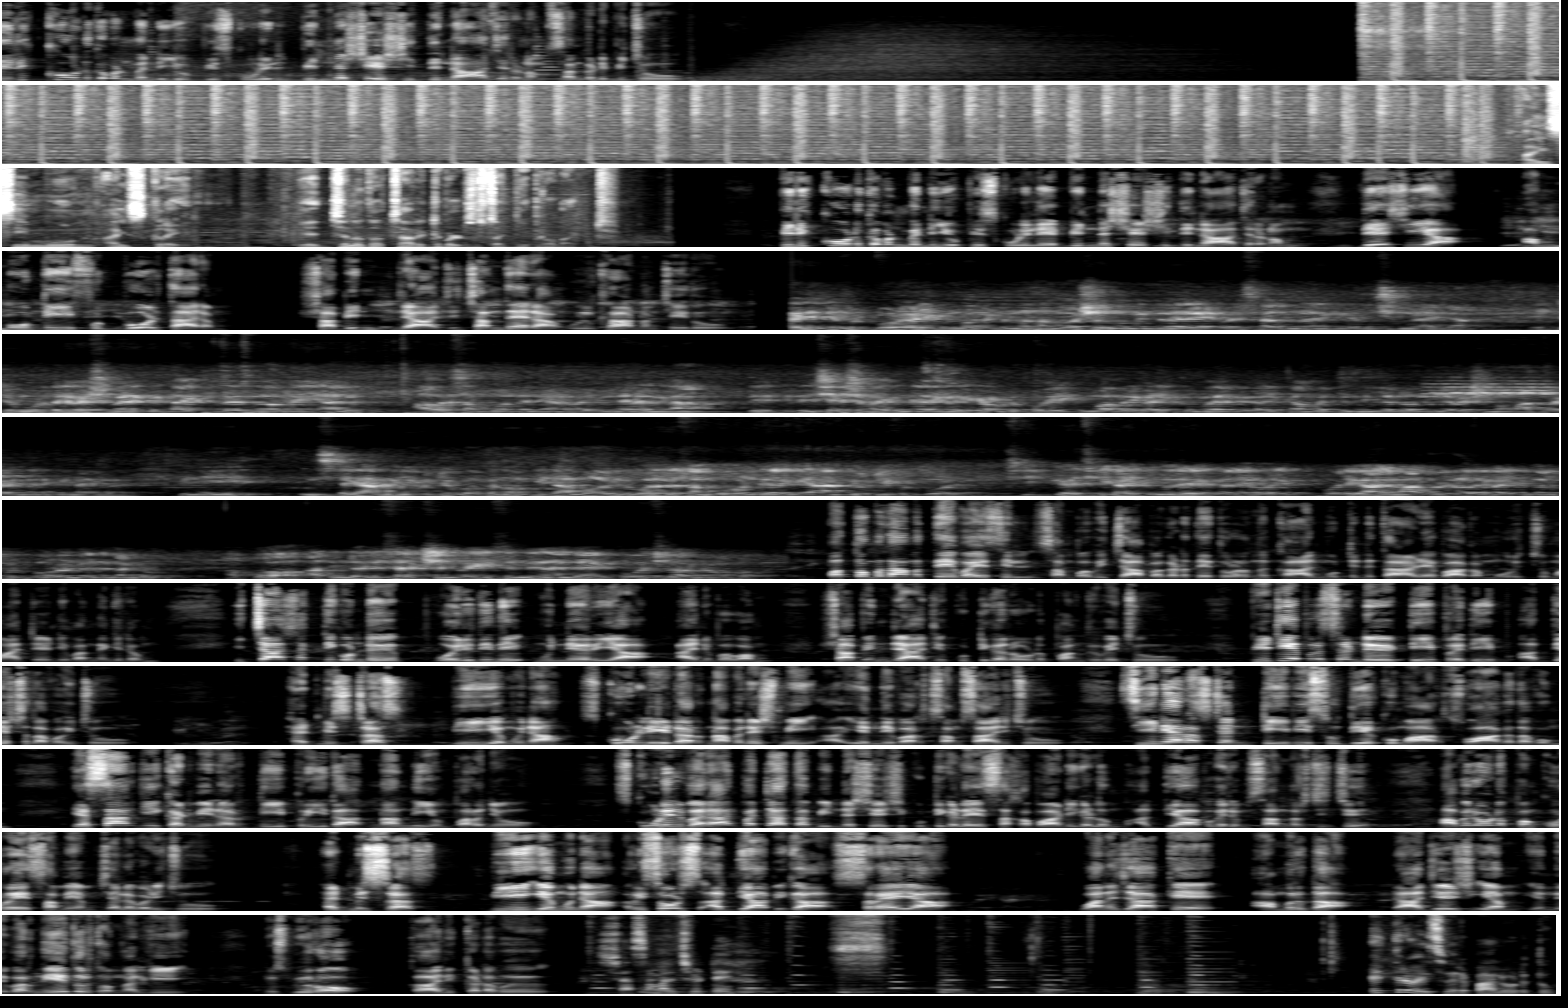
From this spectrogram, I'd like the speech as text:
Pilicode government U P സ്കൂളിൽ ഭിന്നശേഷി ദിനാചരണം സംഘടിപ്പിച്ചു. Icy moon ice cream A Janata charitable society product. Pilicode government U P സ്കൂളിലെ ഭിന്നശേഷി ദിനാചരണം ദേശീയ അമ്പൂട്ടി ഫുട്ബോൾ താരം ഷബിൻ രാജ് ചന്ദേര ഉദ്ഘാടനം ചെയ്തു. എനിക്ക് ഫുട്ബോൾ കളിക്കുമ്പോൾ കിട്ടുന്ന സന്തോഷമൊന്നും ഇന്നുവരെ ഒരു സ്ഥലത്ത് നിന്ന് എനിക്ക് ലഭിച്ചിട്ടുണ്ടായില്ല. ഏറ്റവും കൂടുതൽ വിഷമം എനിക്ക് ഉണ്ടായിട്ടുള്ളതെന്ന് പറഞ്ഞു കഴിഞ്ഞാലും ആ ഒരു സംഭവം തന്നെയാണ്. വൈകുന്നേരം ഇങ്ങനെ ഇത് ഇതിന് ശേഷം വൈകുന്നേരങ്ങളിൽ ഗ്രൗണ്ടിൽ പോയി ഇരിക്കുമ്പോൾ അവർ കളിക്കുമ്പോൾ എനിക്ക് കളിക്കാൻ പറ്റുന്നില്ലല്ലോ എന്നുള്ള വിഷമം മാത്രമായിരുന്നു എനിക്ക് ഉണ്ടായിരുന്നത്. പിന്നെ ഈ ഇൻസ്റ്റാഗ്രാം യൂട്യൂബ് ഒക്കെ നോക്കിയിട്ടാകുമ്പോൾ ഇതുപോലൊരു സംഭവം ഉണ്ട്. അല്ലെങ്കിൽ ആംബ്യൂട്ടി ഫുട്ബോൾ സ്റ്റിക്ക് വെച്ചിട്ട് കളിക്കുന്ന ഒരു അല്ലെങ്കിൽ ഒരു ഒരു കാലം മാത്രമുള്ളവർ കളിക്കുന്ന ഒരു ഫുട്ബോൾ ഉണ്ട് എന്ന് കണ്ടു. അതിന്റെ ഒരു സെലക്ഷൻ ഉണ്ട് കോച്ച് പറഞ്ഞു അപ്പോൾ പത്തൊമ്പതാമത്തെ വയസ്സിൽ സംഭവിച്ച അപകടത്തെ തുടർന്ന് കാൽമുട്ടിന് താഴെ ഭാഗം മുറിച്ചു മാറ്റേണ്ടി വന്നെങ്കിലും ഇച്ഛാശക്തി കൊണ്ട് പൊരുതി മുന്നേറിയ അനുഭവം ഷബിൻ രാജ് കുട്ടികളോട് പങ്കുവച്ചു. P T A president T Pradeep അധ്യക്ഷത വഹിച്ചു. Head mistress V Yamuna school leader Navalakshmi എന്നിവർ സംസാരിച്ചു. Senior assistant T V Sudheer Kumar സ്വാഗതവും S R G convener T Preetha നന്ദിയും പറഞ്ഞു. സ്കൂളിൽ വരാൻ പറ്റാത്ത ഭിന്നശേഷി കുട്ടികളെ സഹപാഠികളും അധ്യാപകരും സന്ദർശിച്ച് അവരോടൊപ്പം കുറേ സമയം ചെലവഴിച്ചു. ഹെഡ്മിസ്ട്രസ് വി യമുന റിസോഴ്സ് അധ്യാപിക ശ്രേയ വനജ കെ അമൃത രാജേഷ് എം എന്നിവർ നേതൃത്വം നൽകി. News bureau Kalikkadavu. ശ്വാസം വലിച്ചുവിട്ടെ. എത്ര വയസ്സ് വരെ പാൽ കൊടുത്തു?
